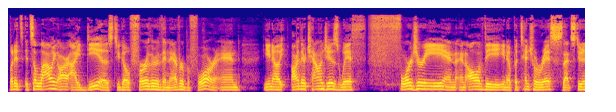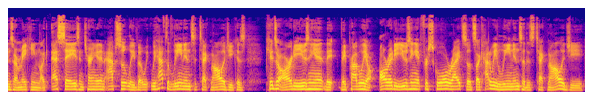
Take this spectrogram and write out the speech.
but it's, it's allowing our ideas to go further than ever before. And, you know, are there challenges with forgery and, and all of the, you know, potential risks that students are making like essays and turning it in? Absolutely. But we, we have to lean into technology because kids are already using it. They, they probably are already using it for school, right? So it's like, how do we lean into this technology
